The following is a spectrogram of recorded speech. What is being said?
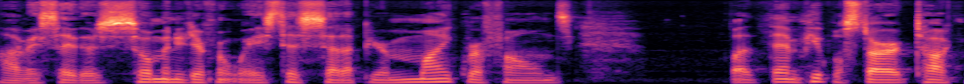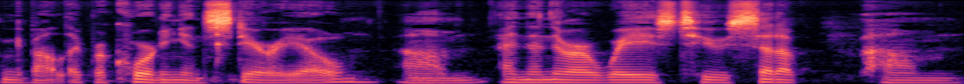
obviously there's so many different ways to set up your microphones but then people start talking about like recording in stereo. Um, and then there are ways to set up um,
